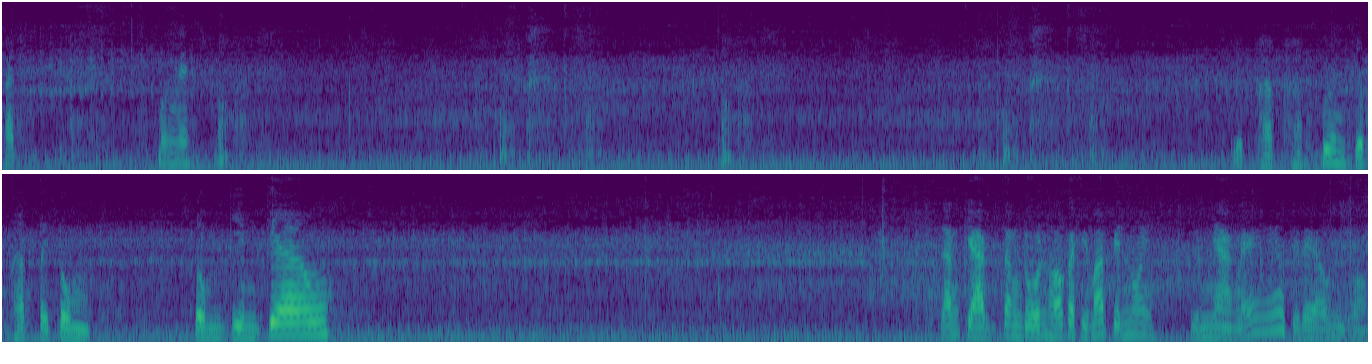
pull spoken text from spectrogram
พัดเบิ่งเนี่ย ผักหักเพื่อนเก็บผักไปต้มต้มกินแก้วหลังจากตั้งโดนหอกระสิมาเป็นหน้อยกินยากแล้วสิได้เอานี่ออก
